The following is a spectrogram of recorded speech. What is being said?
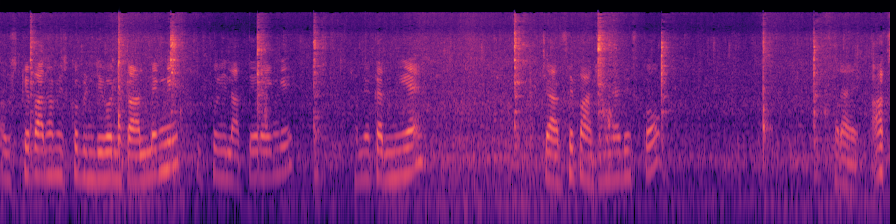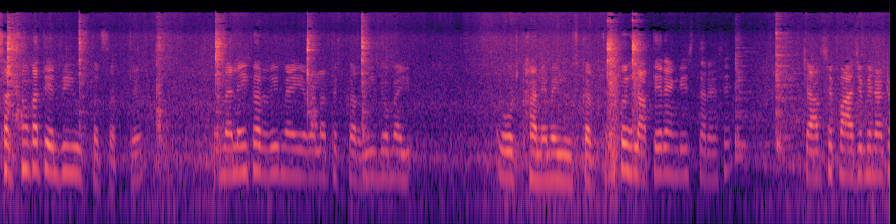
और उसके बाद हम इसको भिंडी को निकाल लेंगे, इसको हिलाते रहेंगे। हमें करनी है चार से पाँच मिनट इसको फ्राई। आप सरसों का तेल भी यूज़ कर सकते हो। तो मैं नहीं कर रही, मैं ये वाला तक कर रही जो मैं रोज़ खाने में यूज़ करती हूँ। इसको हिलाते रहेंगे इस तरह से। चार से पाँच मिनट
